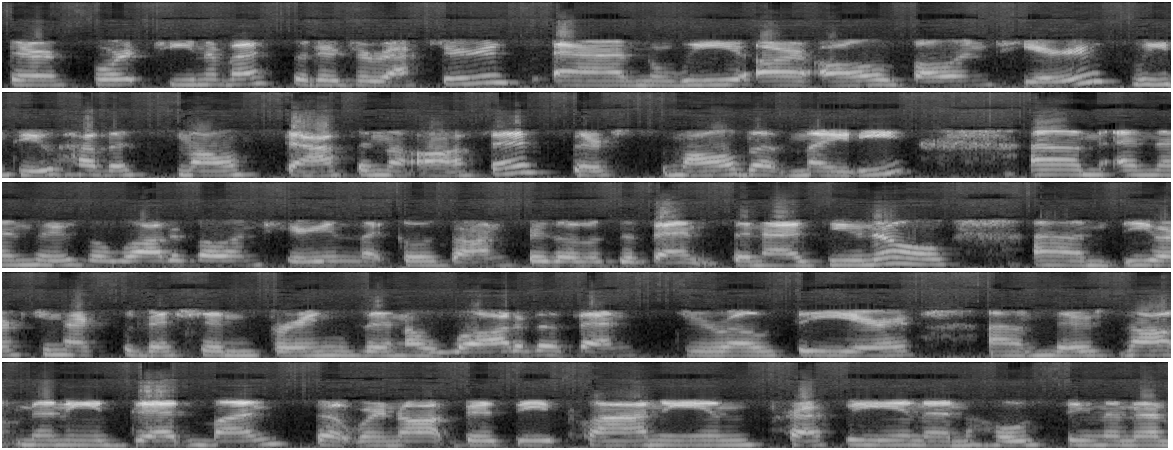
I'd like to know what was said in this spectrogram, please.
there are 14 of us that are directors, and we are all volunteers. We do have a small staff in the office. They're small but mighty. Um, and then there's a lot of volunteering that goes on for those events. And as you know, um, the Yorkton Exhibition brings in a lot of events throughout the year. Um, there's not many dead months that we're not busy planning, prepping, and hosting an event.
